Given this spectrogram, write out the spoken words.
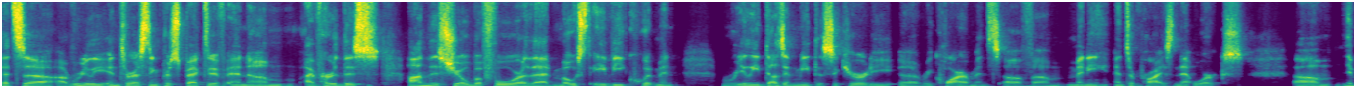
That's a, a, really interesting perspective. And um, I've heard this on this show before that most AV equipment really doesn't meet the security uh, requirements of um, many enterprise networks. Um, it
